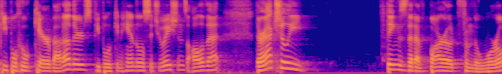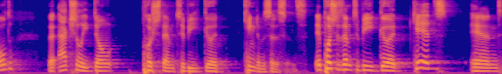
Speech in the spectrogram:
people who care about others, people who can handle situations, all of that, they're actually things that I've borrowed from the world that actually don't push them to be good kingdom citizens. It pushes them to be good kids and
